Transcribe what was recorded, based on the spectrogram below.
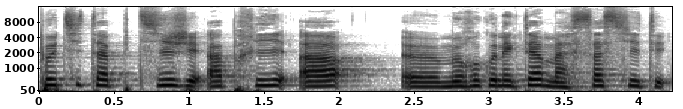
petit à petit, j'ai appris à euh, me reconnecter à ma satiété.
